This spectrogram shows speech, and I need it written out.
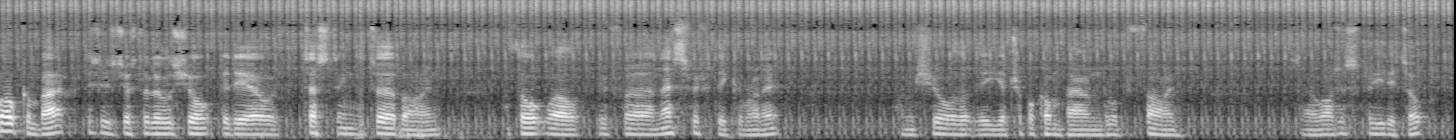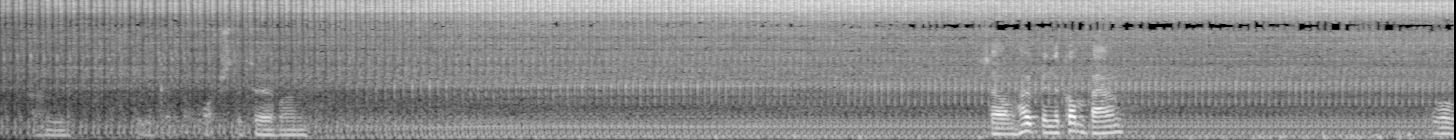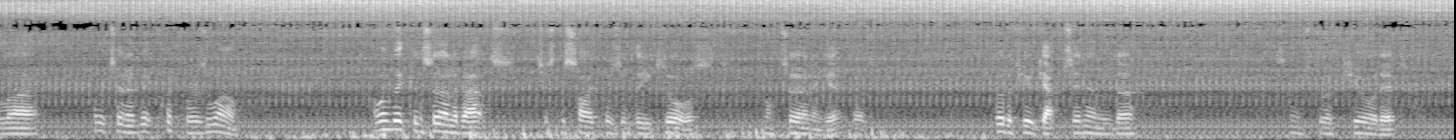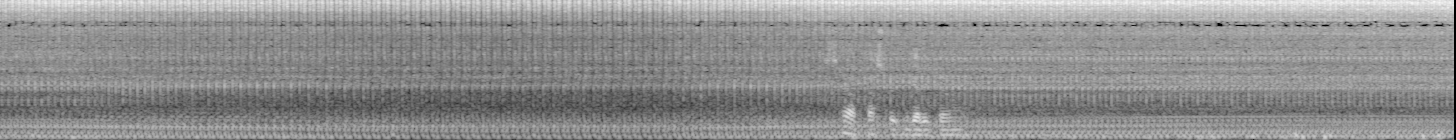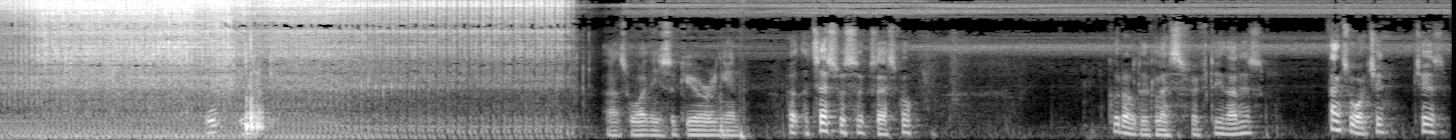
Welcome back. This is just a little short video of testing the turbine. I thought, well, if uh, an S50 can run it, I'm sure that the uh, triple compound will be fine. So I'll just speed it up and you can watch the turbine. So I'm hoping the compound will uh, turn a bit quicker as well. I'm a bit concerned about just the cycles of the exhaust, not turning it, but put a few gaps in and uh, seems to have cured it. See how fast we can get it going. Oh, That's why they're securing in. But the test was successful. Good old little S50 that is. Thanks for watching. Cheers.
